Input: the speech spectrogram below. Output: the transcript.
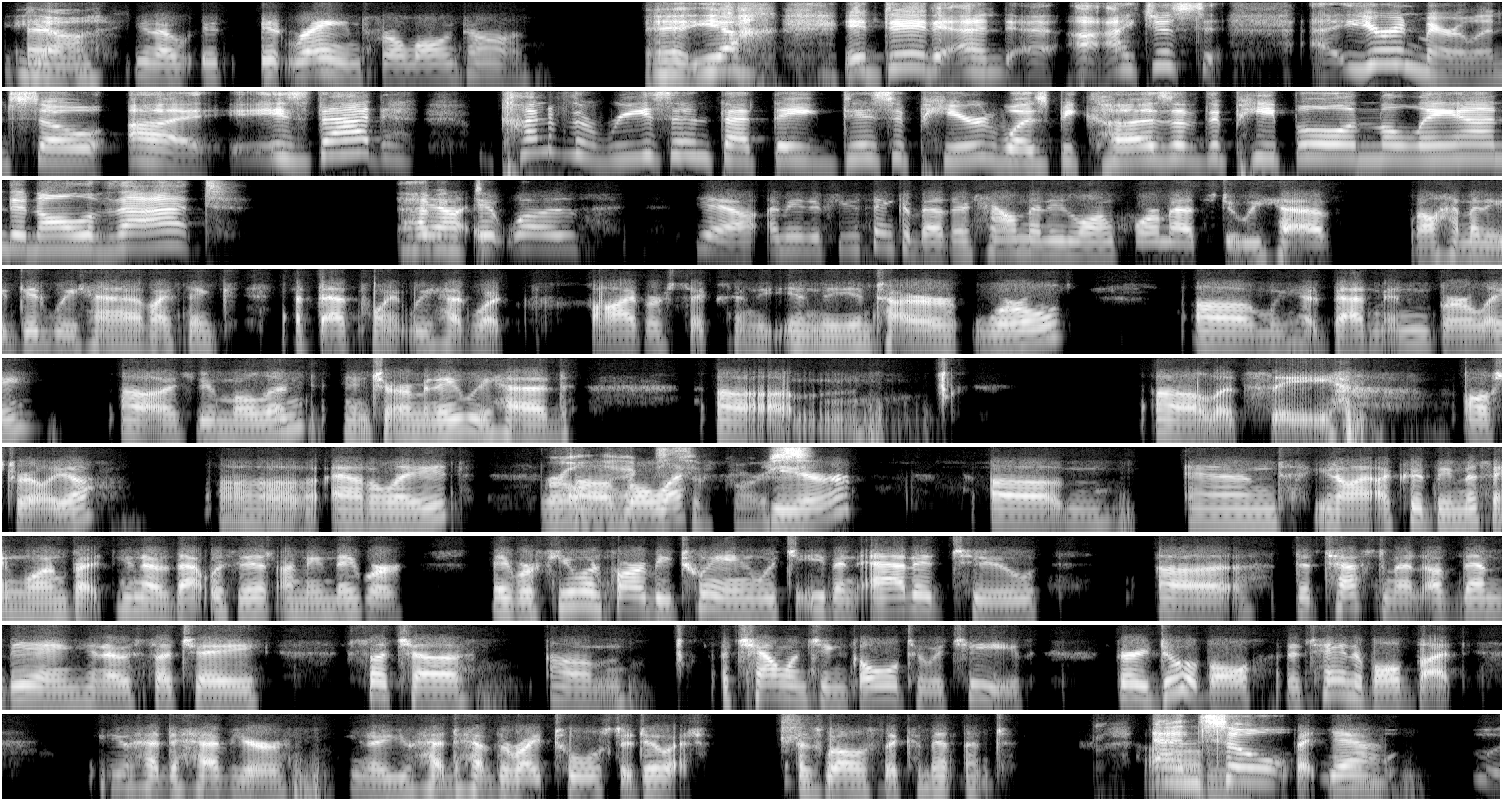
and, yeah you know it it rained for a long time. Uh, yeah, it did, and uh, I just uh, you're in Maryland, so uh, is that kind of the reason that they disappeared was because of the people and the land and all of that? yeah, it was. Yeah, I mean, if you think about it, how many long formats do we have? Well, how many did we have? I think at that point we had what five or six in the in the entire world. Um, we had Badminton, Burghley, uh, Mullen in Germany. We had, um, uh, let's see, Australia, uh, Adelaide, Rolex, uh, Rolex of course. here. Um, and you know, I, I, could be missing one, but you know, that was it. I mean, they were they were few and far between, which even added to uh, the testament of them being, you know, such a such a um, a challenging goal to achieve. Very doable and attainable, but you had to have your, you know, you had to have the right tools to do it, as well as the commitment. And um, so, but yeah,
